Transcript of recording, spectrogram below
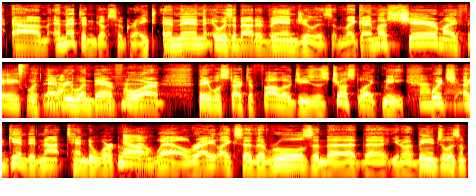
with. Um, and that didn't go so great. And then it was about evangelism. Like I must share my faith with everyone, uh-huh. therefore they will start to follow Jesus just like me, uh-huh. which again did not tend to work all No. that well, right? Like so the rules and the the you know evangelism.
